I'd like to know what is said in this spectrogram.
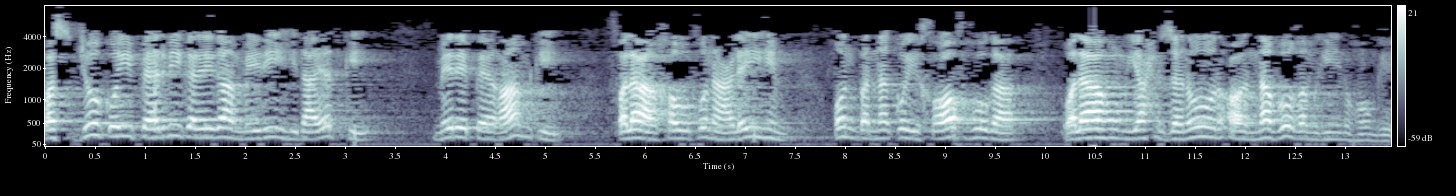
بس جو کوئی پیروی کرے گا میری ہدایت کی، میرے پیغام کی، فلا خوف علیہم ان پر نہ کوئی خوف ہوگا۔ ولاحم یا اور نہ وہ غمگین ہوں گے۔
